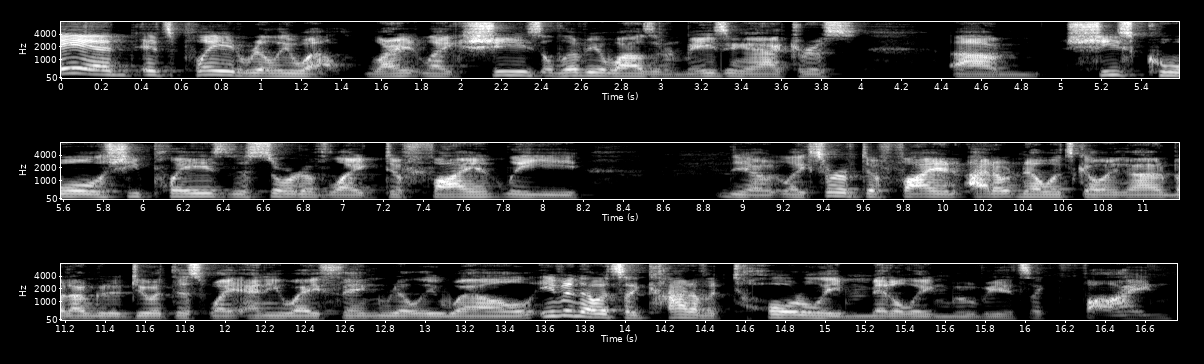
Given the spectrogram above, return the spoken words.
and it's played really well, right? Like she's Olivia Wilde's an amazing actress. Um, she's cool. She plays this sort of like defiantly, you know, like sort of defiant. I don't know what's going on, but I'm going to do it this way anyway. Thing really well, even though it's like kind of a totally middling movie. It's like fine,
